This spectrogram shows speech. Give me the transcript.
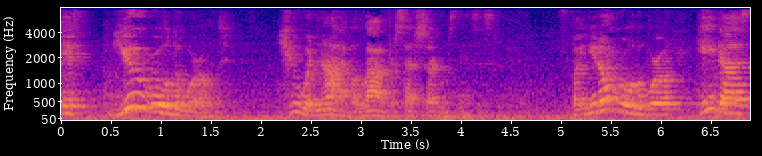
if you ruled the world, you would not have allowed for such circumstances. But you don't rule the world. He does,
